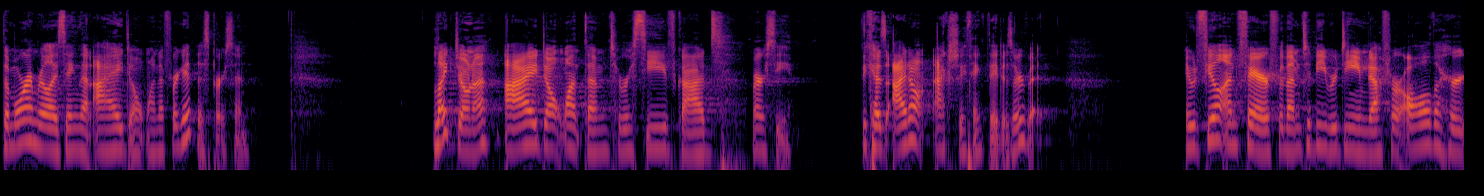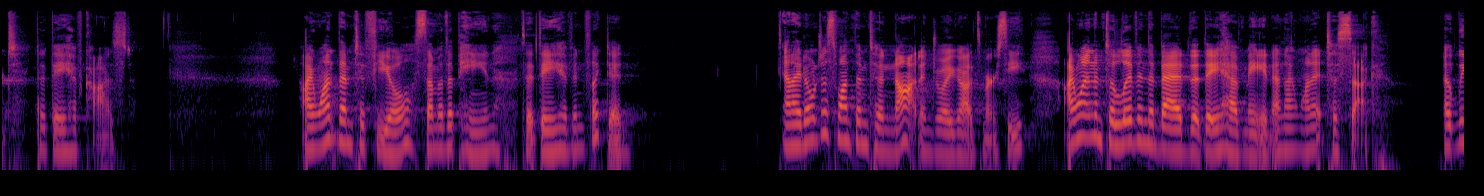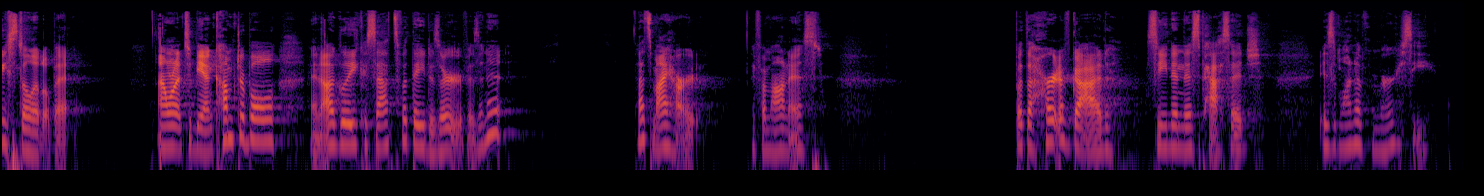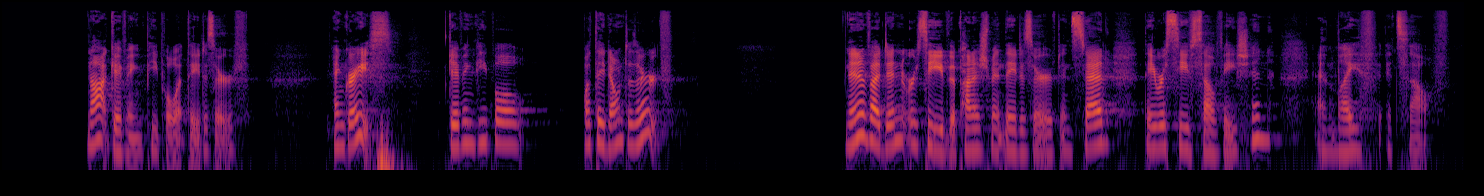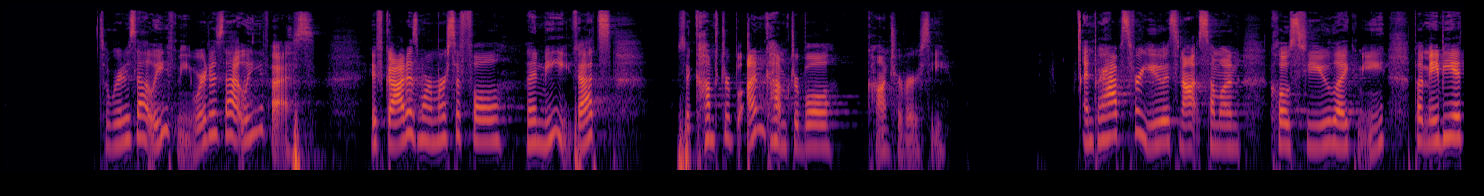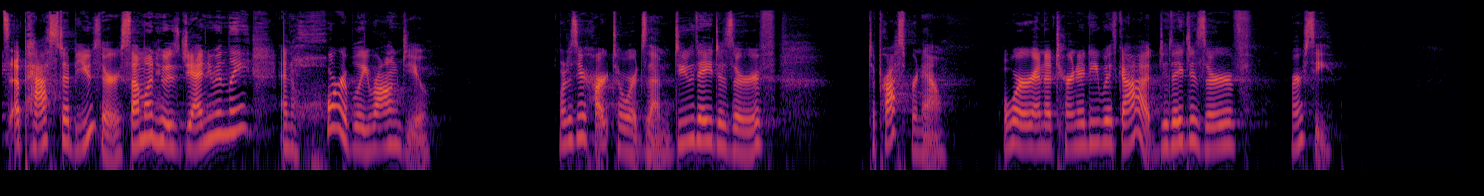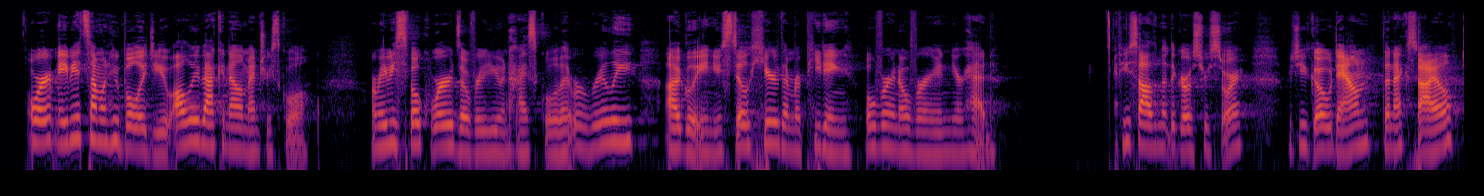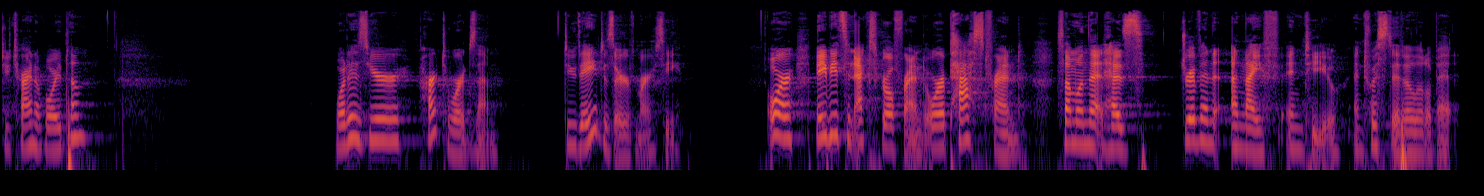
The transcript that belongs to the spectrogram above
the more I'm realizing that I don't want to forgive this person. Like Jonah, I don't want them to receive God's mercy because I don't actually think they deserve it. It would feel unfair for them to be redeemed after all the hurt that they have caused. I want them to feel some of the pain that they have inflicted. And I don't just want them to not enjoy God's mercy. I want them to live in the bed that they have made, and I want it to suck, at least a little bit. I want it to be uncomfortable and ugly because that's what they deserve, isn't it? That's my heart, if I'm honest. But the heart of God, seen in this passage, is one of mercy, not giving people what they deserve, and grace, giving people what they don't deserve. Nineveh didn't receive the punishment they deserved. Instead, they received salvation and life itself. So, where does that leave me? Where does that leave us? If God is more merciful than me, that's the comfortable, uncomfortable controversy. And perhaps for you, it's not someone close to you like me, but maybe it's a past abuser, someone who has genuinely and horribly wronged you. What is your heart towards them? Do they deserve to prosper now or an eternity with God? Do they deserve mercy? Or maybe it's someone who bullied you all the way back in elementary school, or maybe spoke words over you in high school that were really ugly, and you still hear them repeating over and over in your head. If you saw them at the grocery store, would you go down the next aisle? Do you try and avoid them? What is your heart towards them? Do they deserve mercy? Or maybe it's an ex girlfriend or a past friend, someone that has driven a knife into you and twisted a little bit.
